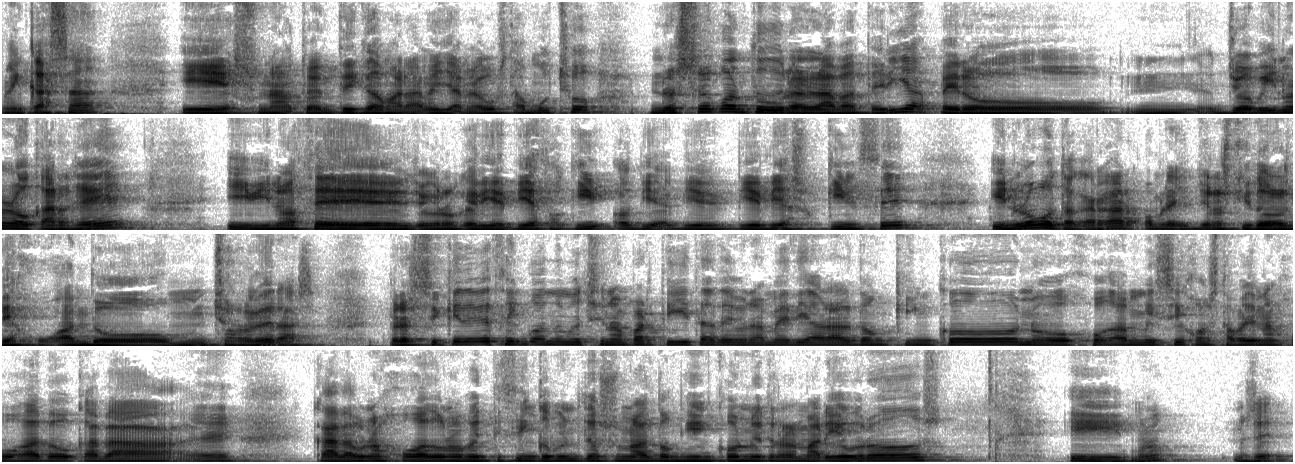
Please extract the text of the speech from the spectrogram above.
en casa y es una auténtica maravilla, me gusta mucho. No sé cuánto dura la batería, pero mm, yo vino, lo cargué y vino hace yo creo que 10 días o, 10, días o 15 y no lo he vuelto a cargar. Hombre, yo no estoy todos los días jugando muchas roderas, pero sí que de vez en cuando me he hecho una partidita de una media hora al Donkey Kong o juegan mis hijos, esta mañana han jugado cada, eh, cada uno ha jugado unos 25 minutos, uno al Donkey Kong y otro al Mario Bros. Y bueno, no sé,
